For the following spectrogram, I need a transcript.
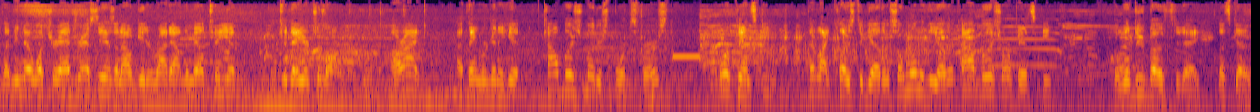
Let me know what your address is, and I'll get it right out in the mail to you today or tomorrow. All right. I think we're going to hit Kyle Busch Motorsports first, or Penske. They're like close together, so one or the other, Kyle Busch or Penske. But we'll do both today. Let's go.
